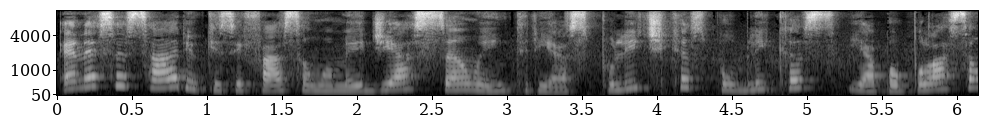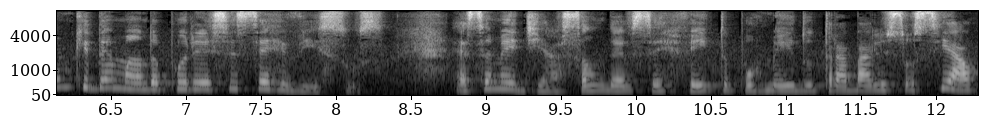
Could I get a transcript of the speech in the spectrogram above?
é necessário que se faça uma mediação entre as políticas públicas e a população que demanda por esses serviços. Essa mediação deve ser feita por meio do trabalho social,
